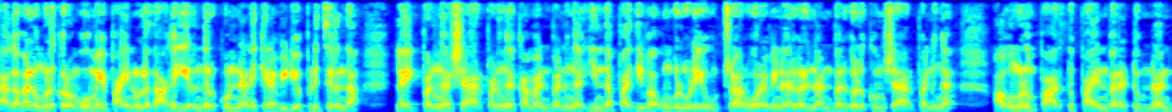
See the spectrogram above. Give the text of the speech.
தகவல் உங்களுக்கு ரொம்பவுமே பயனுள்ளதாக இருந்திருக்கும்னு நினைக்கிற வீடியோ பிடிச்சிருந்தா லைக் பண்ணுங்க ஷேர் பண்ணுங்க கமெண்ட் பண்ணுங்க. இந்த பதிவை உங்களுடைய உற்றார் உறவினர்கள் நண்பர்களுக்கும் ஷேர் பண்ணுங்க. அவங்களும் பார்த்து பயன்பெறட்டும். நன்றி.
